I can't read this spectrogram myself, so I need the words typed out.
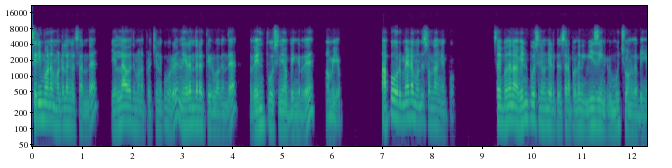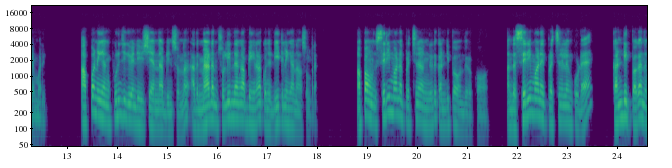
செரிமான மண்டலங்கள் சார்ந்த எல்லா விதமான பிரச்சனைக்கும் ஒரு நிரந்தர தீர்வாக இந்த வெண்பூசணி அப்படிங்கிறது அமையும். அப்போ ஒரு மேடம் வந்து சொன்னாங்க இப்போ. சார் இப்போ வந்து நான் வெண்பூசணி வந்து எடுத்தேன் சார். அப்போ வந்து எனக்கு வீசிங் இருக்குது, மூச்சு வாங்குது அப்படிங்கிற மாதிரி அப்போ நீங்க அங்க புரிஞ்சிக்க வேண்டிய விஷயம் என்ன அப்படின்னு சொன்னால் அது மேடம் சொல்லியிருந்தாங்க அப்படிங்கிறனால கொஞ்சம் டீட்டெயிலிங்கா நான் சொல்றேன். அப்போ அவங்களுக்கு செரிமான பிரச்சனைங்கிறது கண்டிப்பாக வந்திருக்கும் அந்த செரிமான பிரச்சனையிலும் கூட கண்டிப்பாக அந்த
